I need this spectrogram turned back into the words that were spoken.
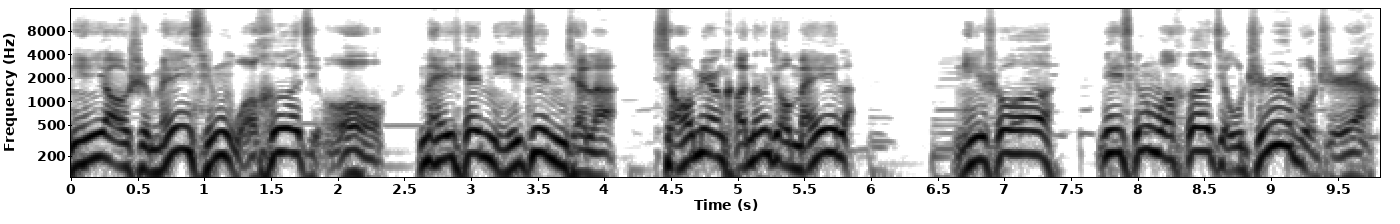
你要是没请我喝酒，哪天你进去了，小命可能就没了。你说你请我喝酒值不值啊？”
